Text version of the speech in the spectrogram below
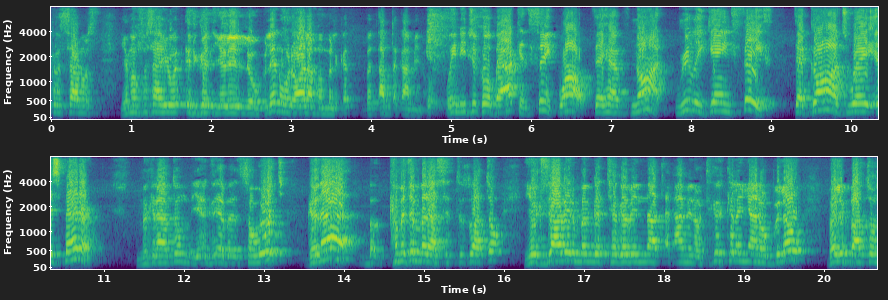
ክርስቲያን ውስጥ የመንፈሳዊ ህይወት እድገት የሌለው ብለን ወደኋላ መመልከት በጣም ጠቃሚ ነው። We need to go back and think, wow, they have not really gained faith that God's way is better. ምክንያቱም የእግዚአብሔር ሰዎች ገና ከመጀመሪያ ስትይዟቸው የእግዚአብሔር መንገድ ተገቢና ጠቃሚ ነው፣ ትክክለኛ ነው ብለው በልባቸው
